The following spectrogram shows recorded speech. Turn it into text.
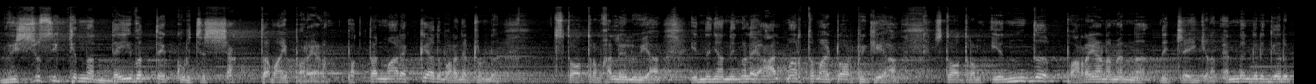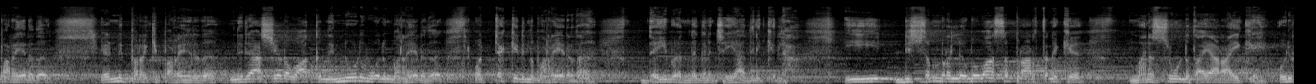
വിശ്വസിക്കുന്ന ദൈവത്തെക്കുറിച്ച് ശക്തമായി പറയണം. ഭക്തന്മാരൊക്കെ അത് പറഞ്ഞിട്ടുണ്ട്. സ്തോത്രം ഹല്ലേലൂയ. ഇന്ന് ഞാൻ നിങ്ങളെ ആത്മാർത്ഥമായിട്ട് ഓർപ്പിക്കുക. സ്തോത്രം എന്ത് പറയണമെന്ന് നിശ്ചയിക്കണം. എന്തെങ്കിലും കയറി പറയരുത്. എണ്ണിപ്പറക്കി പറയരുത്. നിരാശയുടെ വാക്ക് നിന്നോട് പോലും പറയരുത്. ഒറ്റയ്ക്കിരുന്ന് പറയരുത്. ദൈവം എന്തെങ്കിലും ചെയ്യാതിരിക്കില്ല. ഈ ഡിസംബറിലെ ഉപവാസ പ്രാർത്ഥനയ്ക്ക് മനസ്സുകൊണ്ട് തയ്യാറായിക്കേ ഒരു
